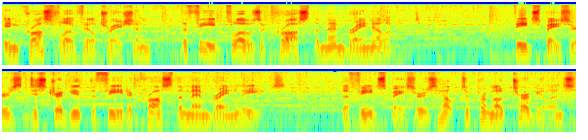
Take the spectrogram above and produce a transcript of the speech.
In cross-flow filtration, the feed flows across the membrane element. Feed spacers distribute the feed across the membrane leaves. The feed spacers help to promote turbulence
